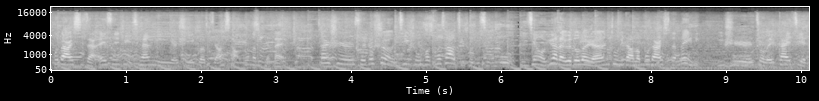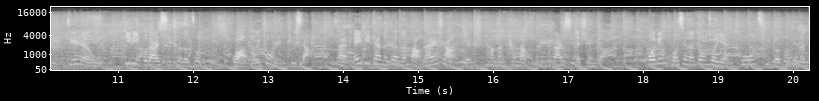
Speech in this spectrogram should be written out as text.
布袋戏在 ACG 圈里也是一个比较小众的品类。但是随着摄影技术和特效技术的进步，已经有越来越多的人注意到了布袋戏的魅力。于是，作为该界领军人物，霹雳布袋戏社的作品广为众人知晓，在 A B 站的热门榜单上也时常能看到霹雳布袋戏的身影。活灵活现的动作演出，曲折多变的剧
